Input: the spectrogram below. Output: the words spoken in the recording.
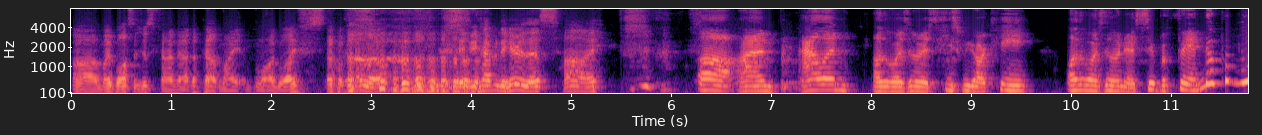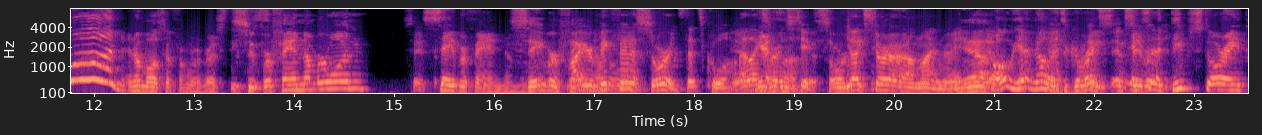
uh, my boss has just found out about my blog life, so hello. if you happen to hear this, hi. Uh, I'm Alan, otherwise known as HisuiRT, otherwise known as Superfan number one, and I'm also from Reverse Thieves. Super fan number one? Saber. Saber fan number Saber fan. Wow, you're a big fan one. of swords. That's cool. Yeah. I like Yeah. swords too. Sword- You like Sword Art Online, right? Yeah. one. Oh yeah, no, it's great. It's- and it's a deep story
